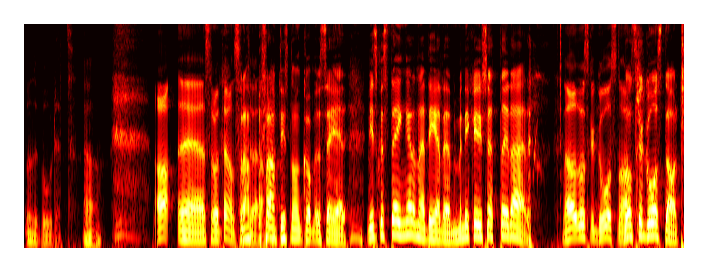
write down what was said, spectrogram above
under bordet. Ja. Ja, eh, så där de Fram, varandra. fram tills någon kommer och säger Vi ska stänga den här delen, men ni kan ju sätta er där. Ja, de ska gå snart. De ska gå snart.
